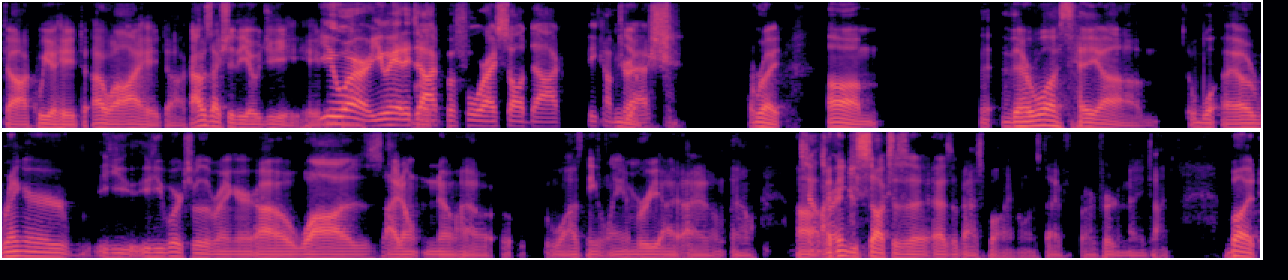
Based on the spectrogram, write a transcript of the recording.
Doc. We hate. Oh well, I hate Doc. I was actually the OG. You Doc. were. You hated but- Doc before I saw Doc become Yeah. trash. Right. Um, there was a um a ringer. He he works for the ringer. Uh, was I don't know how Wosny Lambre. I I don't know. Um, Sounds I think he sucks as a as a basketball analyst. I've I've heard him many times. But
